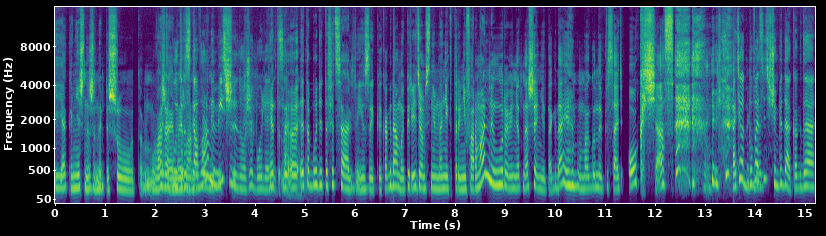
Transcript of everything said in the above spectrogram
я, конечно же, напишу там, уважаемый Это будет разговорный Иванович, письменный, но уже более это, официальный. э, это будет официальный язык. И когда мы перейдем с ним на некоторый неформальный уровень отношений, тогда я ему могу написать «ок, сейчас». Хотя вот бывает, знаете, в чем беда, когда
